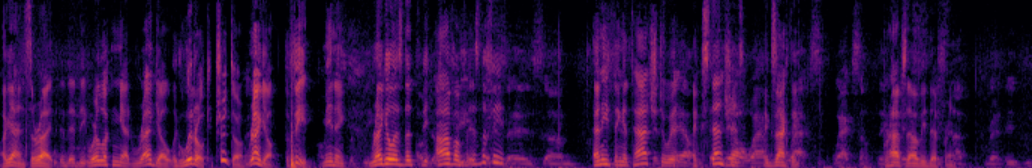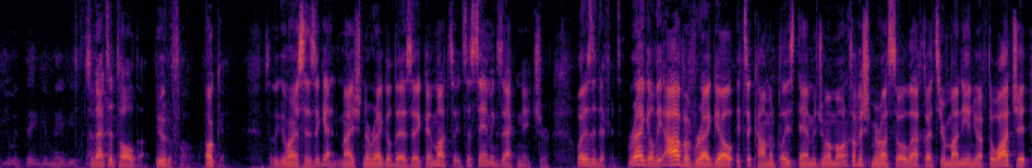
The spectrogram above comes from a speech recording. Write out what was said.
Again, so right. The- the- We're looking at regel, like literal, kipshuto, regel, the feet. Oh, Meaning, the feet. regel is the, Oh, the av of, is the feet. Is, is, um, Anything his- attached his to it, tail- his extensions. wax- Exactly. Wax, wax. Perhaps that would be different. not it- you would think it maybe it's So that's a tolda. Beautiful. Okay. So the Gemara says again, Ma'ishna regel matzah. It's the same exact nature. What is the difference? Regel, the av of regel, it's a commonplace damage. It's your money and you have to watch it.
